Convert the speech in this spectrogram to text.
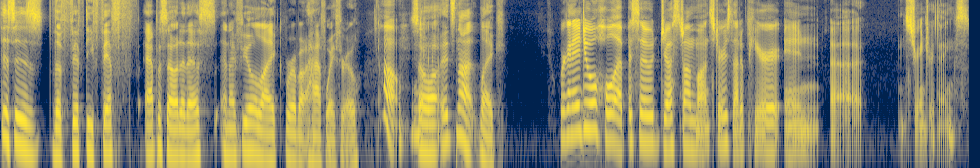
this is the fifty fifth episode of this, and I feel like we're about halfway through. Oh, So uh, it's not like We're gonna do a whole episode just on monsters that appear in uh, Stranger Things,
